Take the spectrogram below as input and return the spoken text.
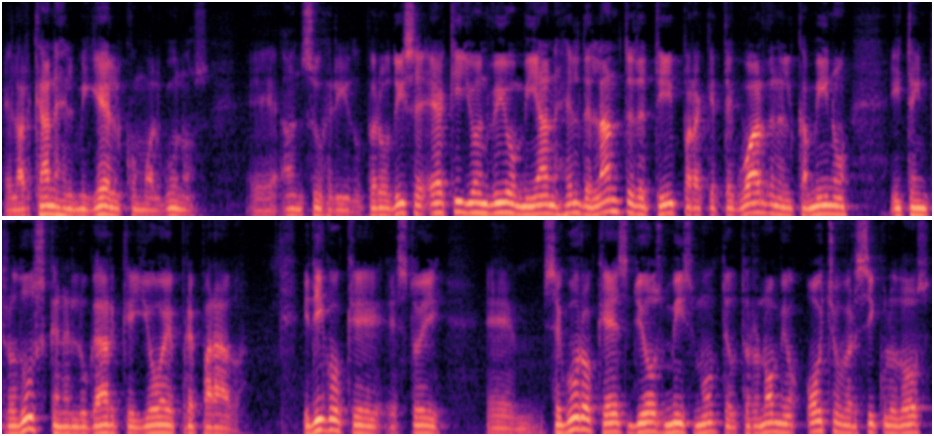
el arcángel Miguel como algunos eh, han sugerido. Pero dice, he aquí yo envío mi ángel delante de ti para que te guarde en el camino y te introduzca en el lugar que yo he preparado. Y digo que estoy eh, seguro que es Dios mismo, Deuteronomio 8, versículo 2,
